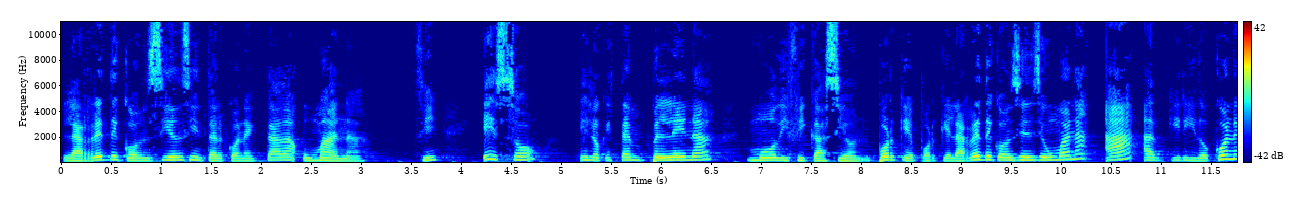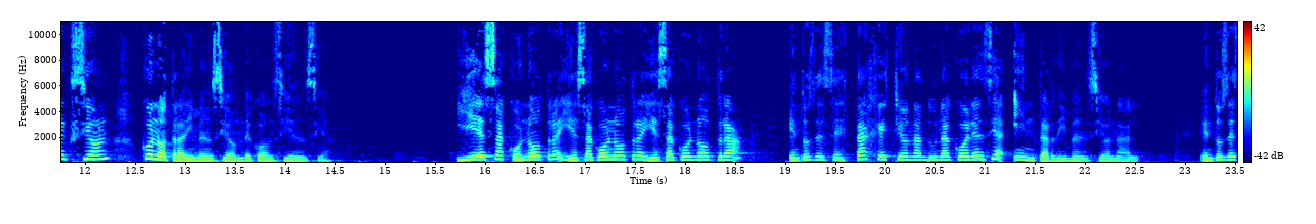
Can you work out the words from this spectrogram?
la red de conciencia interconectada humana. ¿sí? Eso es lo que está en plena modificación. ¿Por qué? Porque la red de conciencia humana ha adquirido conexión con otra dimensión de conciencia. Y esa con otra, y esa con otra, y esa con otra. Entonces se está gestionando una coherencia interdimensional. Entonces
